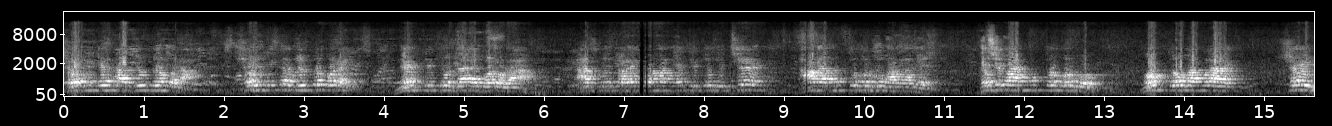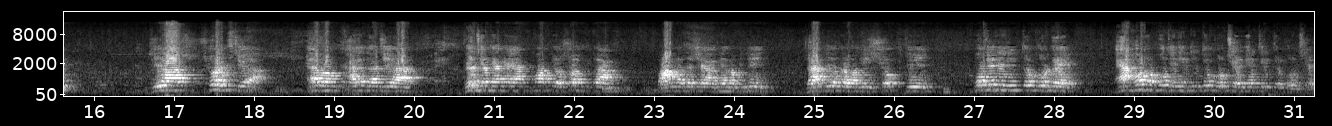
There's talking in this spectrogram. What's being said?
সৈনিকের যুদ্ধ করা যুদ্ধ করে নেতৃত্ব দেয় বড়রা। আজকে তারেক রহমান নেতৃত্ব দিচ্ছে, আমরা মুক্ত করব বাংলাদেশ। বেশিরভাগ মুক্ত করব। মুক্ত বাংলায় সেই জিয়া শহীদ জিয়া এবং খালেদা জিয়া বেঁচে থাকা একমাত্র সন্তান বাংলাদেশে আগামী জাতীয়তাবাদী শক্তি প্রতিনিধিত্ব করবে, এখনও প্রতিনিধিত্ব করছে, নেতৃত্ব করছে।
